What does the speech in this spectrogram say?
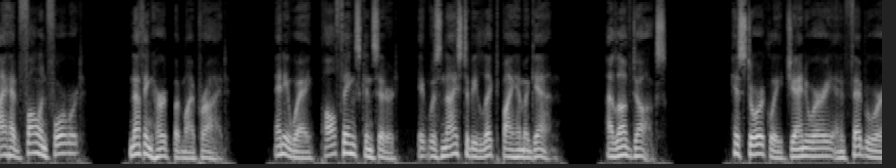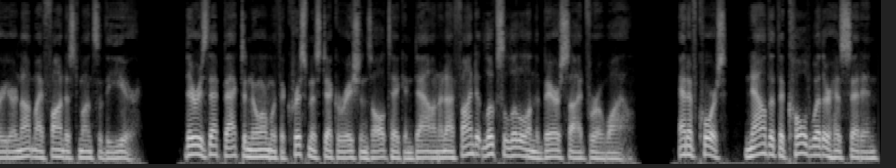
I had fallen forward. Nothing hurt but my pride. Anyway, all things considered, it was nice to be licked by him again. I love dogs. Historically, January and February are not my fondest months of the year. There is that back to norm with the Christmas decorations all taken down, and I find it looks a little on the bare side for a while. And of course, now that the cold weather has set in,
